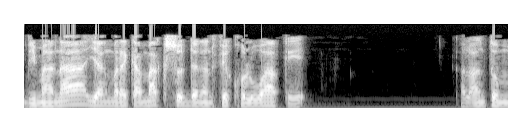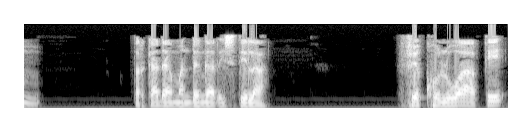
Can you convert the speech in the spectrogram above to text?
Di mana yang mereka maksud dengan fiqhul waqi kalau antum terkadang mendengar istilah fiqhul waqi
